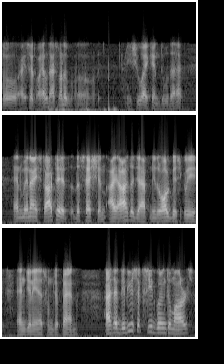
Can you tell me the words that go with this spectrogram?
So I said, well, that's not an uh, issue, I can do that. And when I started the session, I asked the Japanese, they're all basically engineers from Japan. I said, did you succeed going to Mars?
